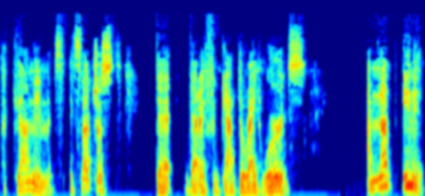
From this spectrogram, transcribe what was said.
pagamim. It's it's not just that that I forgot the right words. I'm not in it.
